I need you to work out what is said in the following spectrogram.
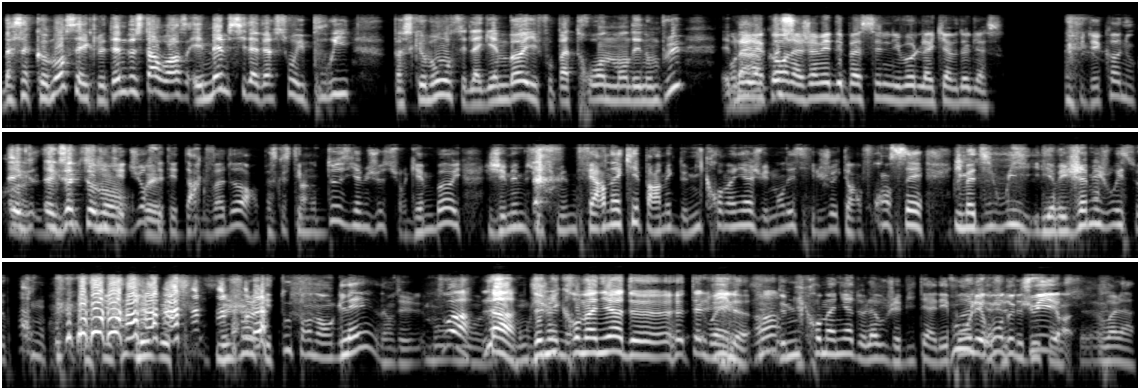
bah ça commence avec le thème de Star Wars. Et même si la version est pourrie, parce que bon, c'est de la Game Boy, il faut pas trop en demander non plus. et On bah, est d'accord, moi, on n'a jamais dépassé le niveau de la cave de glace. Tu déconnes ou quoi Ex- exactement, Ce qui était dur, ouais. c'était Dark Vador, parce que c'était mon deuxième jeu sur Game Boy. J'ai même, je me suis même fait arnaquer par un mec de Micromania. Je lui ai demandé si le jeu était en français. Il m'a dit oui. Il y avait jamais joué ce con. Le, jeu était tout en anglais. Mon- Toi, mon- là, mon de jeune- Micromania de telle Ouais, ville. hein de Micromania de là où j'habitais à l'époque. Vous, les ronds de cuir. déteste. Voilà.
